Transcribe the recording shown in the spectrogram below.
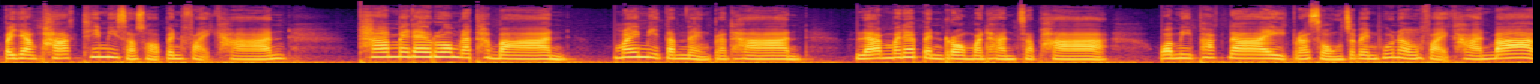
ไปยังพักที่มีสสเป็นฝ่ายค้าน ถ้าไม่ได้ร่วมรัฐบาล ไม่มีตำแหน่งประธาน และไม่ได้เป็นรองประธานสภา ว่ามีพักใดประสงค์จะเป็นผู้นำฝ่ายค้านบ้าง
